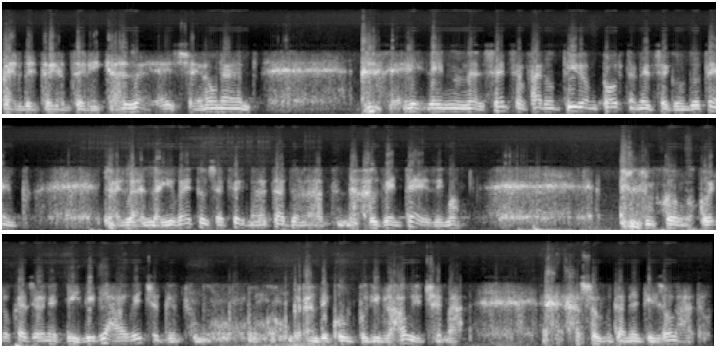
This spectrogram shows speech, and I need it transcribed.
perde 3-0 in casa e c'è una senza fare un tiro in porta nel secondo tempo. Cioè, la, la, Juventus è fermata da, da, al con quell'occasione di, di Vlaovic, un grande colpo di Vlaovic, ma assolutamente isolato.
